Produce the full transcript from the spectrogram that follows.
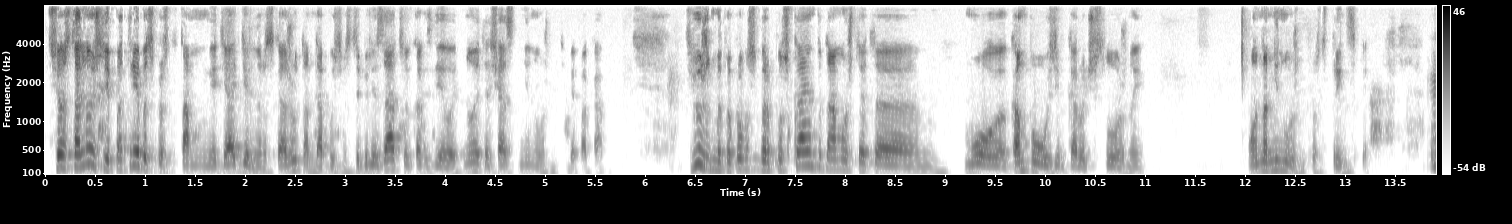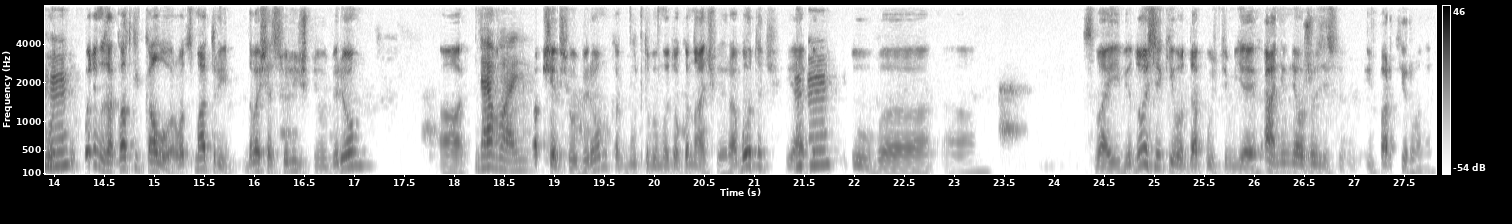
Все остальное, если потребуется, просто там я тебе отдельно расскажу, там, допустим, стабилизацию как сделать, но это сейчас не нужно тебе пока. Fusion мы пропускаем, потому что это композинг, короче, сложный. Он нам не нужен просто, в принципе. Вот, mm -hmm. переходим к закладке Color. Вот смотри, давай сейчас все лишнее уберем. А, давай. Вообще все уберем, как будто бы мы только начали работать. Я mm -hmm. иду в а, свои видосики, вот, допустим, я их... А, они у меня уже здесь импортированы.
